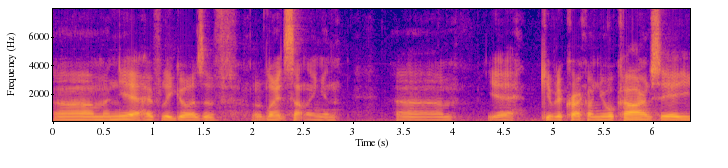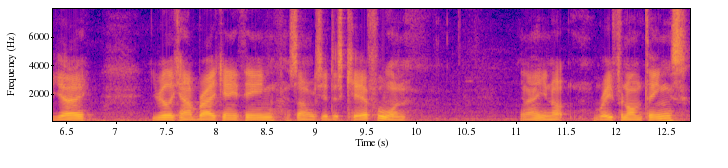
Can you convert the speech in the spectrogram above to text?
Um, and yeah, hopefully guys have, have learnt something and um, yeah, give it a crack on your car and see how you go. You really can't break anything as long as you're just careful and you know you're not reefing on things.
